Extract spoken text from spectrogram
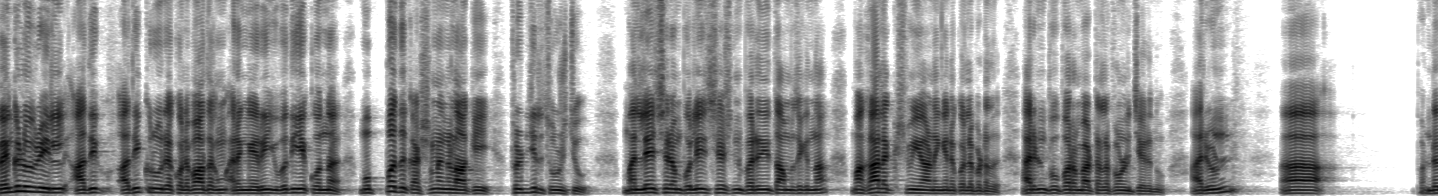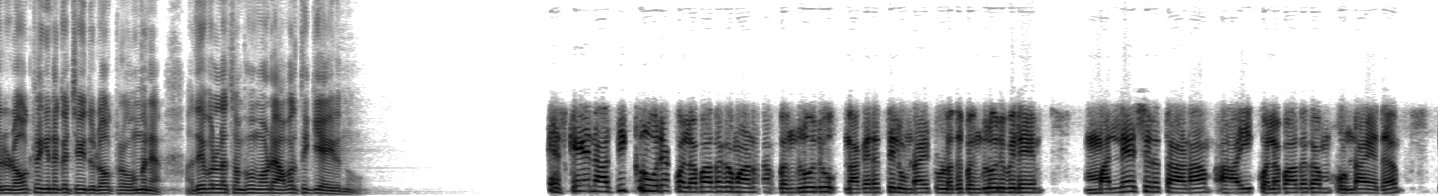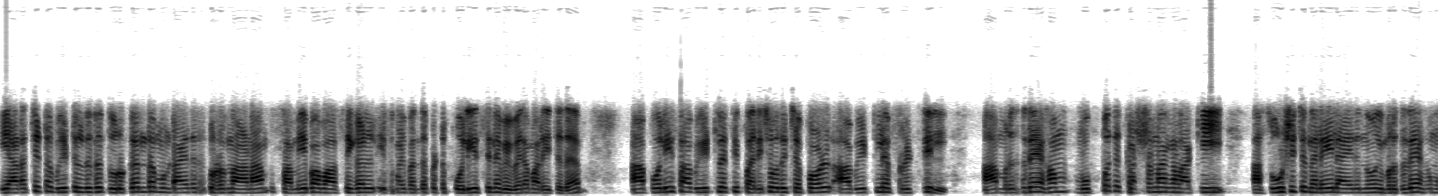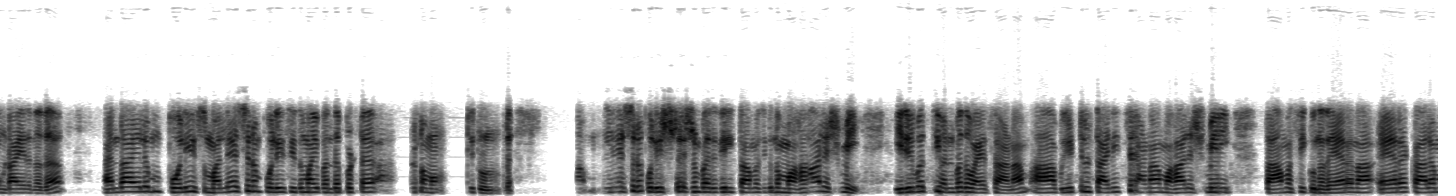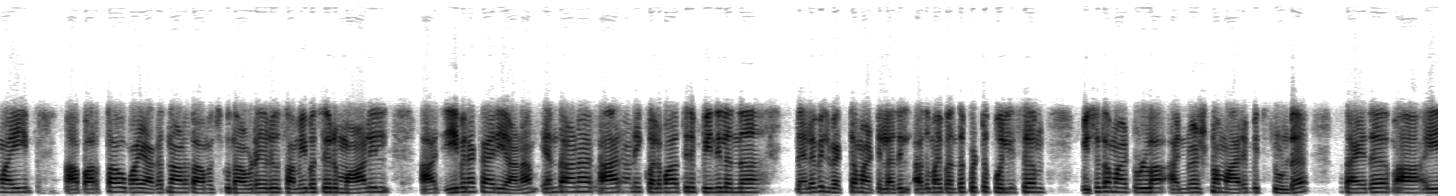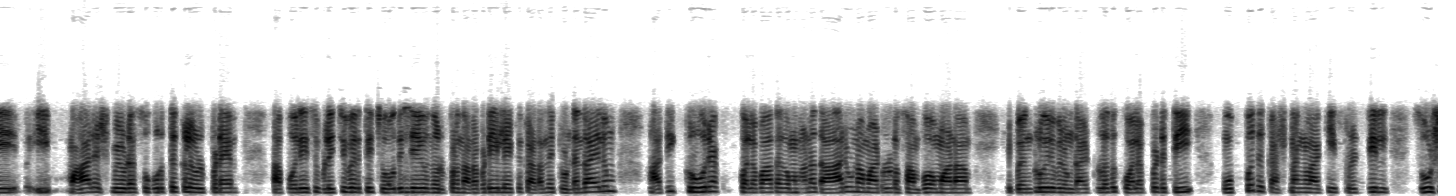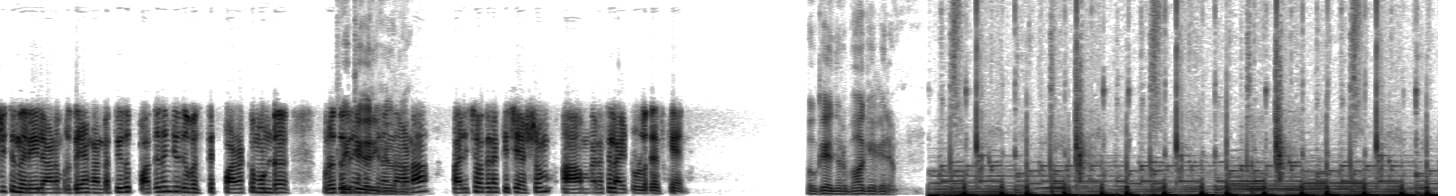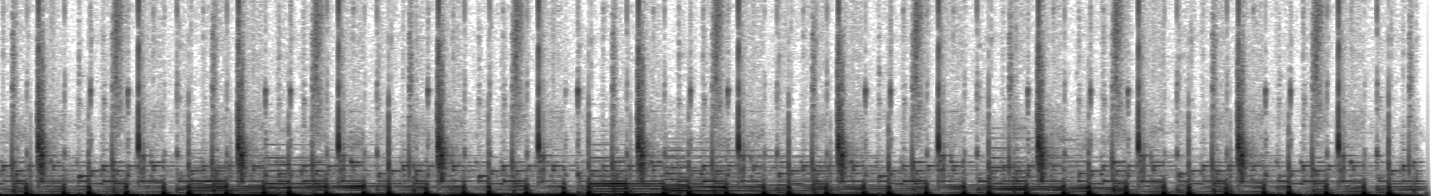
ബംഗളൂരുവിൽ അതി അതിക്രൂര കൊലപാതകം അരങ്ങേറി യുവതിയെ കൊന്ന് മുപ്പത് കഷണങ്ങളാക്കി ഫ്രിഡ്ജിൽ സൂക്ഷിച്ചു. മല്ലേശ്വരം പോലീസ് സ്റ്റേഷൻ പരിധി താമസിക്കുന്ന മഹാലക്ഷ്മിയാണ് ഇങ്ങനെ കൊല്ലപ്പെട്ടത്. അരുൺ പൂപ്പറമ്പ ടെലഫോണിൽ ചേരുന്നു. അരുൺ പണ്ടൊരു ഡോക്ടർ ഇങ്ങനെയൊക്കെ ചെയ്തു ഡോക്ടർ ഓമന. അതേപോലുള്ള സംഭവം അവിടെ ആവർത്തിക്കുകയായിരുന്നു. എസ് കെ എൻ അതിക്രൂര കൊലപാതകമാണ് ബംഗളൂരു നഗരത്തിൽ ഉണ്ടായിട്ടുള്ളത്. ബംഗളൂരുവിലെ മല്ലേശ്വരത്താണ് ഈ കൊലപാതകം ഉണ്ടായത്. ഈ അടച്ചിട്ട വീട്ടിൽ നിന്ന് ദുർഗന്ധം ഉണ്ടായതിനെ തുടർന്നാണ് സമീപവാസികൾ ഇതുമായി ബന്ധപ്പെട്ട് പോലീസിനെ വിവരം അറിയിച്ചത്. ആ പോലീസ് ആ വീട്ടിലെത്തി പരിശോധിച്ചപ്പോൾ ആ വീട്ടിലെ ഫ്രിഡ്ജിൽ ആ മൃതദേഹം മുപ്പത് കഷണങ്ങളാക്കി സൂക്ഷിച്ച നിലയിലായിരുന്നു ഈ മൃതദേഹം ഉണ്ടായിരുന്നത്. എന്തായാലും പോലീസ് മല്ലേശ്വരം പോലീസ് ഇതുമായി ബന്ധപ്പെട്ട് അന്വേഷണം മല്ലേശ്വരം പോലീസ് സ്റ്റേഷൻ പരിധിയിൽ താമസിക്കുന്ന മഹാലക്ഷ്മി ഇരുപത്തിയൊൻപത് വയസ്സാണ്. ആ വീട്ടിൽ തനിച്ചാണ് മഹാലക്ഷ്മി താമസിക്കുന്നത്. ഏറെ ഏറെ കാലമായി ആ ഭർത്താവുമായി അകന്നാണ് താമസിക്കുന്നത്. അവിടെ ഒരു സമീപത്തെ ഒരു മാളിൽ ആ ജീവനക്കാരിയാണ്. എന്താണ് ആരാണ് ഈ കൊലപാതകത്തിന് പിന്നിലെന്ന് നിലവിൽ വ്യക്തമായിട്ടില്ല. അതിൽ അതുമായി ബന്ധപ്പെട്ട് പോലീസ് വിശദമായിട്ടുള്ള അന്വേഷണം ആരംഭിച്ചിട്ടുണ്ട്. അതായത് ഈ ഈ മഹാലക്ഷ്മിയുടെ സുഹൃത്തുക്കളെ ഉൾപ്പെടെ ആ പോലീസ് വിളിച്ചു വരുത്തി ചോദ്യം ചെയ്യുന്ന ഉൾപ്പെടെ നടപടിയിലേക്ക് കടന്നിട്ടുണ്ട്. എന്തായാലും അതിക്രൂര കൊലപാതകമാണ് ദാരുണമായിട്ടുള്ള സംഭവമാണ് ഈ ബംഗളൂരുവിൽ ഉണ്ടായിട്ടുള്ളത്. കൊലപ്പെടുത്തി മുപ്പത് കഷ്ണങ്ങളാക്കി ഫ്രിഡ്ജിൽ സൂക്ഷിച്ച നിലയിലാണ് മൃതദേഹം കണ്ടെത്തിയത്. പതിനഞ്ച് ദിവസത്തെ പഴക്കമുണ്ട് മൃതദേഹത്തിനെന്നാണ് പരിശോധനയ്ക്ക് ശേഷം ആ മനസ്സിലായിട്ടുള്ളത് എസ് കെ ഓക്കെ നിർഭാഗ്യകരം.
